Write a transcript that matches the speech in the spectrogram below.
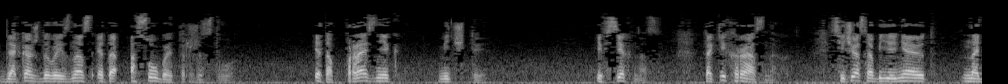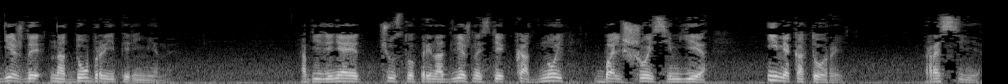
Для каждого из нас это особое торжество. Это праздник мечты. И всех нас, таких разных, сейчас объединяют надежды на добрые перемены. Объединяет чувство принадлежности к одной большой семье, имя которой – Россия.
